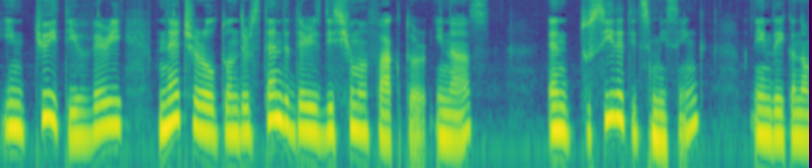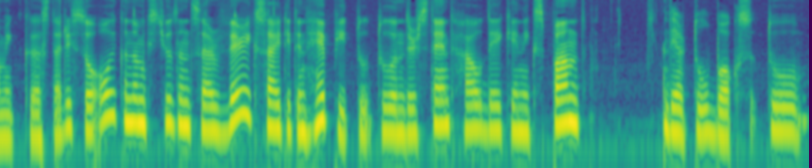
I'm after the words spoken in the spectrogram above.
intuitive, very natural to understand that there is this human factor in us, and to see that it's missing in the economic uh, studies. So all economic students are very excited and happy to, to understand how they can expand their toolbox to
